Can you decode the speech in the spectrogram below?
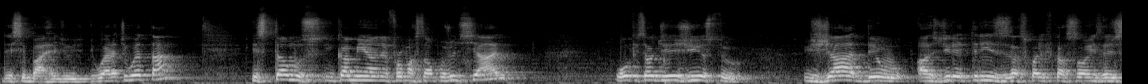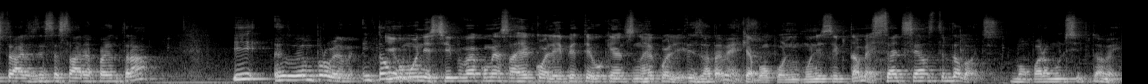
desse bairro de, de Guaratinguetá. Estamos encaminhando a informação para o Judiciário o oficial de registro já deu as diretrizes, as qualificações registrais necessárias para entrar e resolvemos o problema. Então, e o município vai começar a recolher IPTU que antes não recolhia. Exatamente. Que é bom para o município também. 730 lotes. Bom para o município também.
